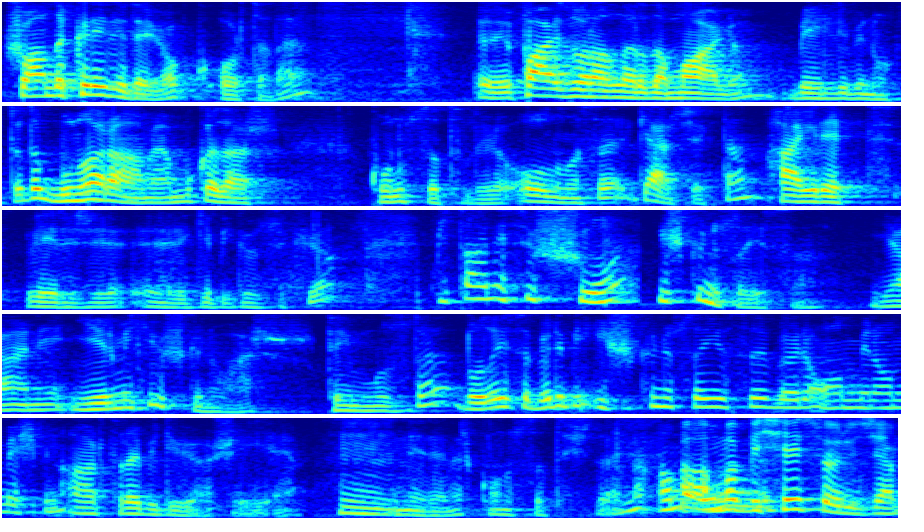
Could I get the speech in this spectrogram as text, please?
Şu anda kredi de yok ortada. E, faiz oranları da malum belli bir noktada. Buna rağmen bu kadar konut satılıyor olması gerçekten hayret verici e, gibi gözüküyor. Bir tanesi şu iş günü sayısı. Yani 22 iş günü var Temmuz'da. Dolayısıyla böyle bir iş günü sayısı böyle 10 bin 15 bin artırabiliyor şeyi. Ne denir konut satışlarını. Ama, Ama onun- bir şey söyleyeceğim.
